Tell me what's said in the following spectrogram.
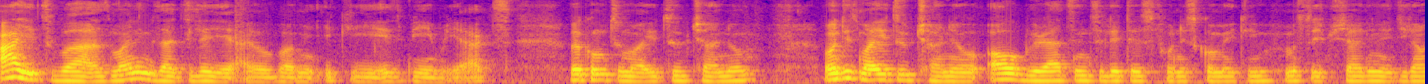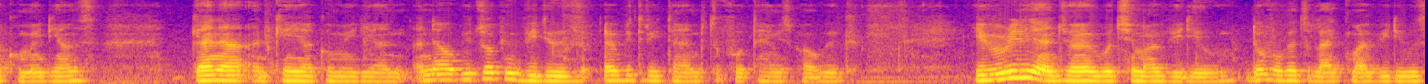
Hi YouTubers, my name is Ajileye Ayobami aka SBM Reacts. Welcome to my YouTube channel. On this my YouTube channel, I will be reacting to latest funny comedy, most especially Nigerian comedians, Ghana and Kenya comedian, and I will be dropping videos every three times to four times per week. If you really enjoy watching my video, don't forget to like my videos,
